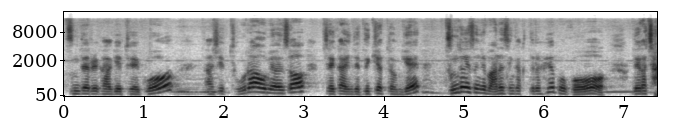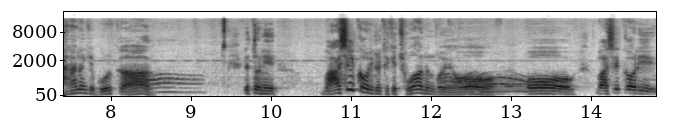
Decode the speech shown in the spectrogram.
군대를 가게 되고 음. 다시 돌아오면서 제가 이제 느꼈던 게 음. 군대에서 이제 많은 생각들을 해보고 내가 잘하는 게 뭘까 어. 그랬더니 마실 거리를 되게 좋아하는 거예요. 어. 어, 마실 거리,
